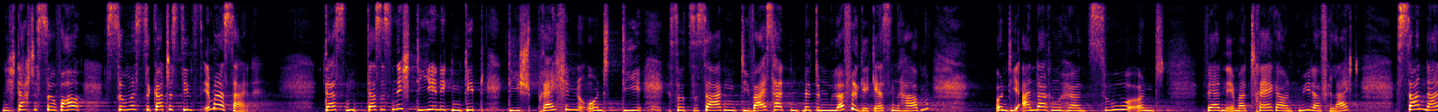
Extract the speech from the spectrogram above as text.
Und ich dachte so, wow, so müsste Gottesdienst immer sein. Dass, dass es nicht diejenigen gibt, die sprechen und die sozusagen die Weisheit mit dem Löffel gegessen haben und die anderen hören zu und werden immer träger und müder vielleicht, sondern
